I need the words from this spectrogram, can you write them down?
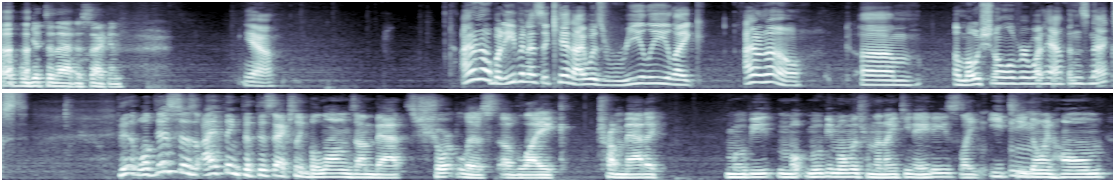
Uh, we'll get to that in a second. Yeah. I don't know, but even as a kid, I was really like, I don't know, um, emotional over what happens next. Well, this is. I think that this actually belongs on that short list of like traumatic movie mo- movie moments from the 1980s, like E.T. Mm. going home,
